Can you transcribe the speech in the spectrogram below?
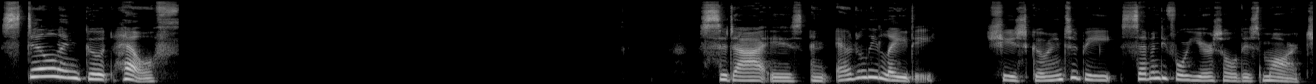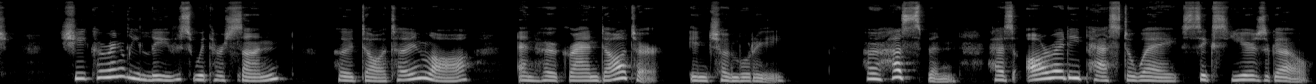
still in good health. Sudha is an elderly lady. She's going to be 74 years old this March. She currently lives with her son, her daughter in law, and her granddaughter in Chonburi. Her husband has already passed away six years ago.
